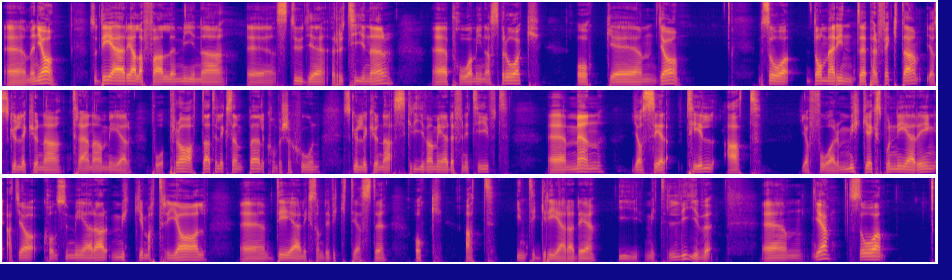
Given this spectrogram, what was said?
Eh, Men ja, så det är i alla fall mina eh, studierutiner Eh, på mina språk. Och eh, ja, så de är inte perfekta, jag skulle kunna träna mer på att prata till exempel, konversation, skulle kunna skriva mer definitivt. Eh, men jag ser till att jag får mycket exponering, att jag konsumerar mycket material. Eh, Det är liksom det viktigaste. Och att integrera det i mitt liv. Ehm, Ja, så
